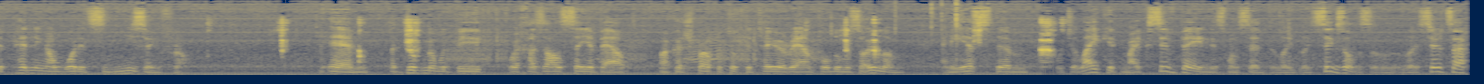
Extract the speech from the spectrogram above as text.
depending on what it's nizing from. Um, a dogma would be where Chazal say about Makadosh Baruch took the Torah around, told them Olam, and he asked them, "Would you like it?" Mike Sivbe, and this one said, "Like Sigzol, this like Sirtzach."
